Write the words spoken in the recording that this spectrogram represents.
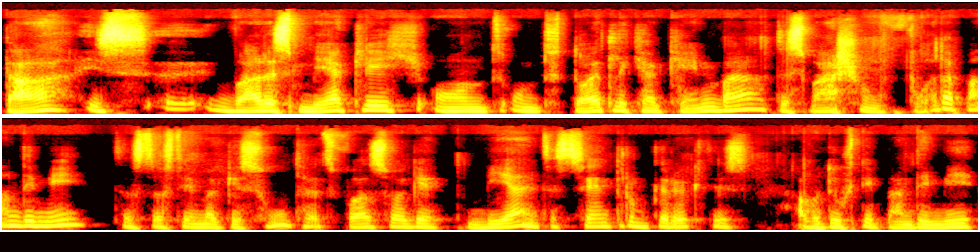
da ist, äh, war es merklich und, und deutlich erkennbar, das war schon vor der Pandemie, dass das Thema Gesundheitsvorsorge mehr in das Zentrum gerückt ist. Aber durch die Pandemie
